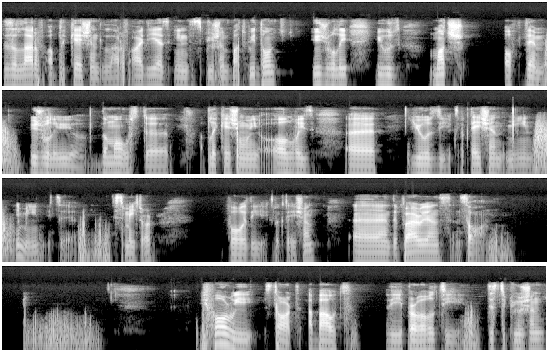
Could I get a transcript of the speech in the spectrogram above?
there's a lot of applications a lot of ideas in distribution but we don't usually use much of them. Usually uh, the most uh, application we always uh, use the expectation mean the mean it's a estimator for the expectation and the variance and so on. Before we start about the probability distribution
